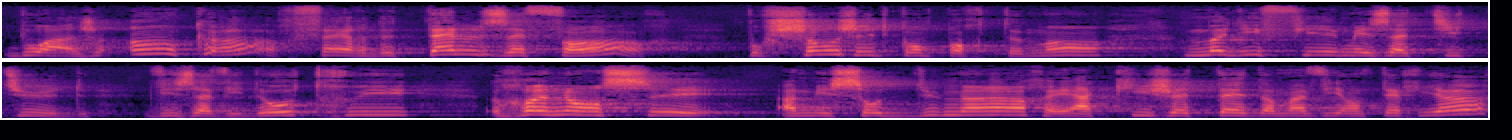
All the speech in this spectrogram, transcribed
Dois-je encore faire de tels efforts pour changer de comportement, modifier mes attitudes vis-à-vis d'autrui, renoncer à mes sautes d'humeur et à qui j'étais dans ma vie antérieure,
